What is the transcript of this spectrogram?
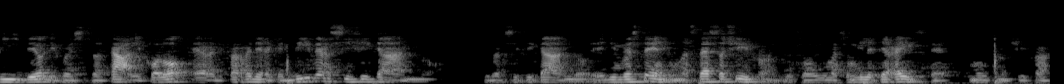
video, di questo calcolo, era di far vedere che diversificando, diversificando ed investendo una stessa cifra, sono messo 1000 TRX, che è comunque una cifra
